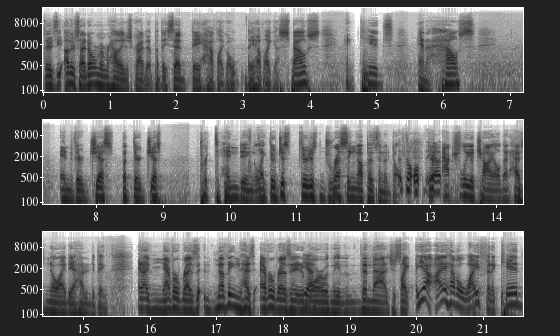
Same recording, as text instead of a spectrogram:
there's the other side. I don't remember how they described it, but they said they have like a they have like a spouse and kids and a house, and they're just but they're just pretending like they're just they're just dressing up as an adult. Adult, they're yep. actually a child that has no idea how to do things. And I've never res nothing has ever resonated Yeah. more with me than, than that. It's just like yeah, I have a wife and a kid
